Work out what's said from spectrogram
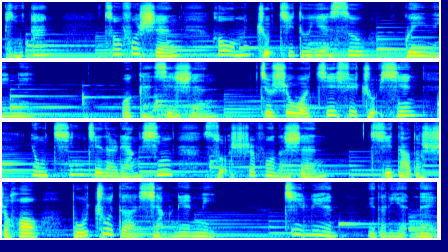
平安，从父神和我们主基督耶稣归于你。我感谢神，就是我接续祖先用清洁的良心所侍奉的神。祈祷的时候，不住的想念你。纪念你的眼泪，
